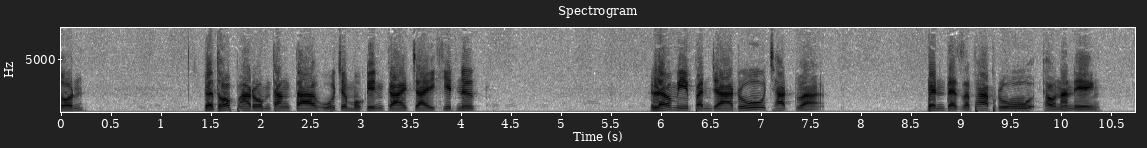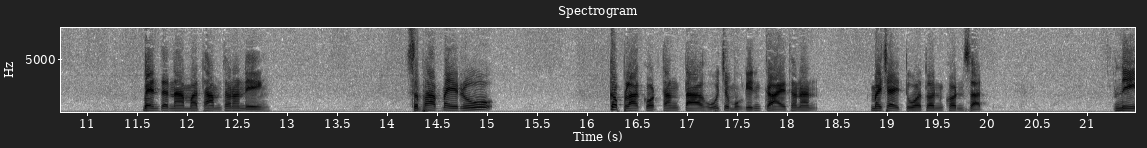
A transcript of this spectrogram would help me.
ศล กระทบอารมณ์ทางตาหูจมูกลิ้นกายใจคิดนึก แล้วมีปัญญารู้ชัดว่า เป็นแต่สภาพรู้เท่านั้นเอง เป็นแต่นามธรรมเท่านั้นเอง สภาพไม่รู้ ก็ปรากฏทางตาหูจมูกลิ้นกายเท่านั้น ไม่ใช่ตัวตนคนสัตว์ นี่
